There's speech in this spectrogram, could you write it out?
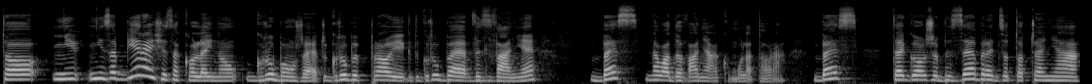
to nie, nie zabieraj się za kolejną grubą rzecz, gruby projekt, grube wyzwanie bez naładowania akumulatora, bez tego, żeby zebrać z otoczenia,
